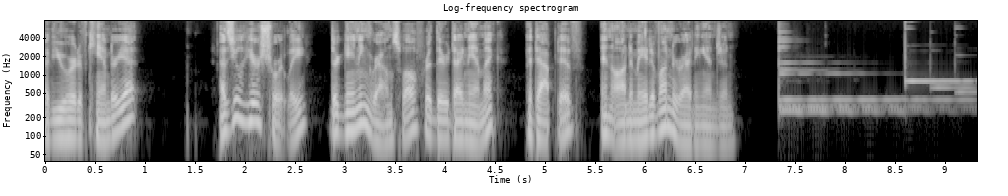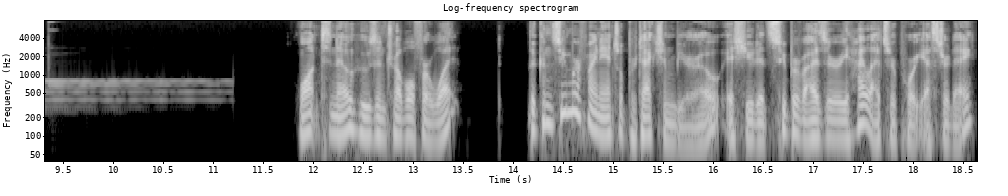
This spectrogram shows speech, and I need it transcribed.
Have you heard of Candor yet? As you'll hear shortly, they're gaining groundswell for their dynamic, adaptive, and automative underwriting engine. Want to know who's in trouble for what? The Consumer Financial Protection Bureau issued its Supervisory Highlights Report yesterday,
